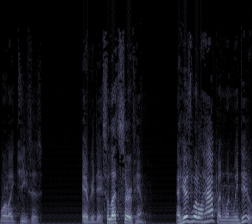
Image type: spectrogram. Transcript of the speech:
more like Jesus every day. So let's serve him. Now, here's what will happen when we do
